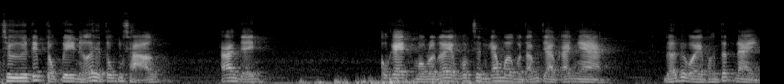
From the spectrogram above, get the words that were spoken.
sư tiếp tục đi nữa thì tôi cũng sợ. Các anh chị. Ok, một lần nữa em cũng xin cảm ơn và tổng chào cả nhà. Đến với bài phân tích này.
